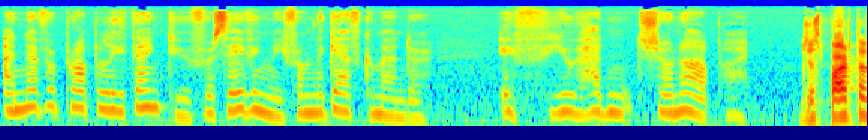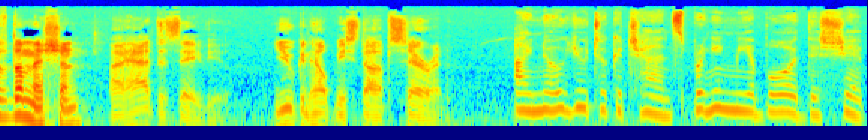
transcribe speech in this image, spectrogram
I never properly thanked you for saving me from the Geth, Commander. If you hadn't shown up, I... Just part of the mission. I had to save you. You can help me stop Saren. I know you took a chance bringing me aboard this ship.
